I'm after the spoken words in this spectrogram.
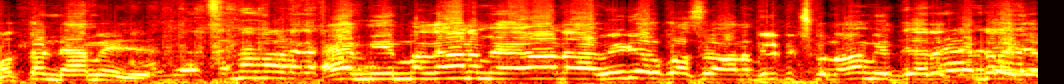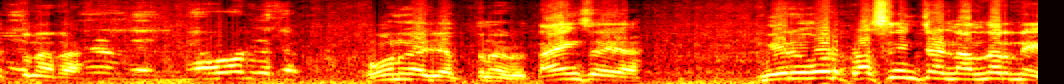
మొత్తం. డ్యామేజ్. మిమ్మల్ని ఏమైనా ఏమైనా వీడియోల కోసం ఏమైనా పిలిపించుకున్నావా మీరు జనరల్గా చెప్తున్నారా. ఓన్గా చెప్తున్నారు. థ్యాంక్స్ అయ్యా. మీరు కూడా ప్రశ్నించండి అందరినీ.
